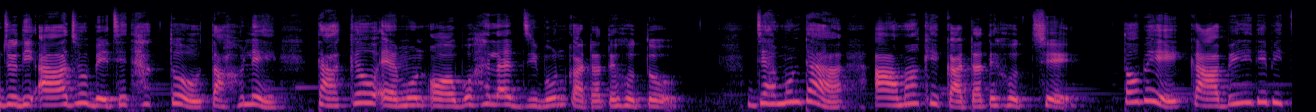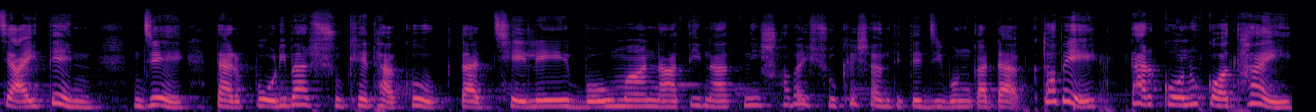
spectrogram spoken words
যদি আজও বেঁচে থাকতো, তাহলে তাকেও এমন অবহেলার জীবন কাটাতে হতো। যেমনটা আমাকে কাটাতে হচ্ছে। তবে কাবেরী দেবী চাইতেন যে তার পরিবার সুখে থাকুক, তার ছেলে, বৌমা, নাতি, নাতনি সবাই সুখে শান্তিতে জীবন কাটাক। তবে তার কোনো কথাই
